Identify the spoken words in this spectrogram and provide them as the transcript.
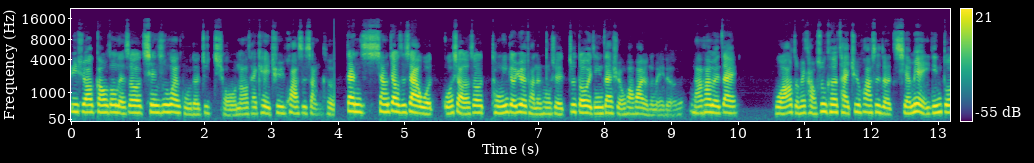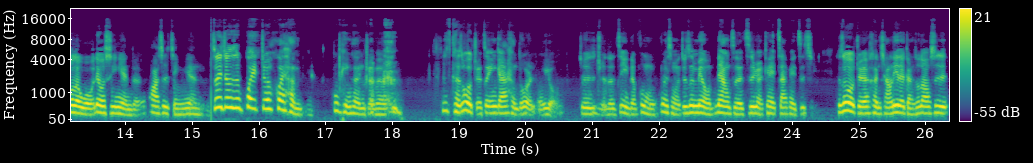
必须要高中的时候千辛万苦的去求，然后才可以去画室上课。但相较之下，我我小的时候同一个乐团的同学就都已经在学画画，有的没的。然后他们在我要准备考数科才去画室的前面，已经多了我六七年的画室经验，嗯所以就是会就会很不平衡，觉得。可是我觉得这应该很多人都有，就是觉得自己的父母为什么就是没有那样子的资源可以栽培自己。可是我觉得很强烈的感受到是，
